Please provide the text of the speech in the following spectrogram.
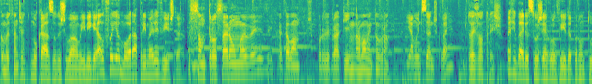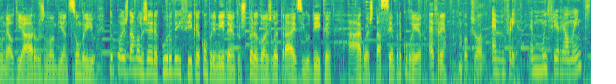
com bastante gente. No caso de João e Miguel, foi amor à primeira vista. Só me trouxeram uma vez e acabamos por vir para aqui normalmente no verão. E há muitos anos que vem? Dois ou três. A ribeira surge envolvida por um túnel de árvores num ambiente sombrio. Depois dá uma ligeira curva e fica comprimida entre os paradões laterais e o dique. A água está sempre a correr. É fria, um pouco gelada. É fria. É muito fria realmente.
